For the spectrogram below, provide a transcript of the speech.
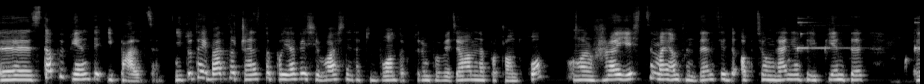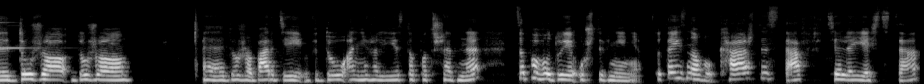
E, stopy, pięty i palce. I tutaj bardzo często pojawia się właśnie taki błąd, o którym powiedziałam na początku, że jeźdźcy mają tendencję do obciągania tej pięty e, dużo, dużo, e, dużo bardziej w dół, aniżeli jest to potrzebne, co powoduje usztywnienie. Tutaj znowu każdy staw w ciele jeźdźca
